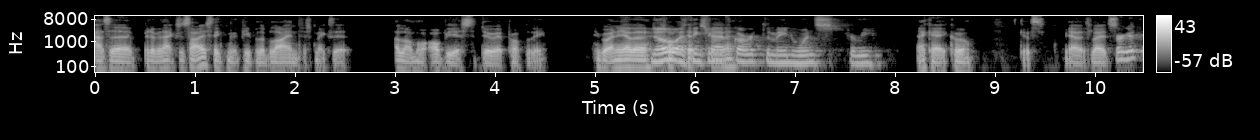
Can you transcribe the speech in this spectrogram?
as a bit of an exercise, thinking that people are blind just makes it a lot more obvious to do it properly. You got any other? No, I think I've there? covered the main ones for me. Okay, cool. because yeah, there's loads. Very good.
